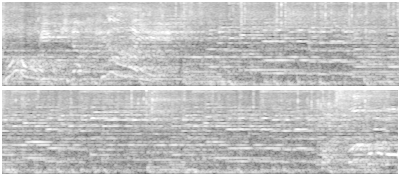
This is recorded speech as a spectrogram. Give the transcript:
今日も元気だ酒がうまいごちそうさまが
